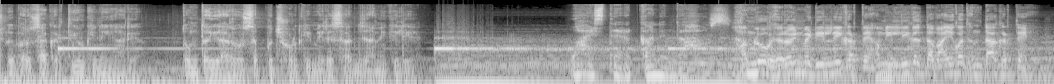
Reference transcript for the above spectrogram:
मुझ पे भरोसा करती हो कि नहीं आ रहा तुम तैयार हो सब कुछ छोड़ के मेरे साथ जाने के लिए? Why is there a gun in the house? हम लोग हेरोइन में डील नहीं करते हम इलीगल दवाइयों का धंधा करते हैं।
